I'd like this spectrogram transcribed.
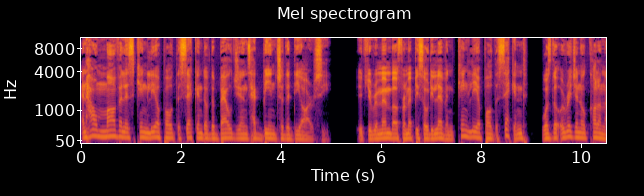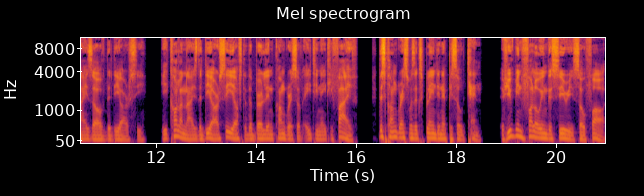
and how marvelous King Leopold II of the Belgians had been to the DRC. If you remember from episode 11, King Leopold II was the original colonizer of the DRC. He colonized the DRC after the Berlin Congress of 1885. This Congress was explained in episode 10. If you've been following this series so far,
